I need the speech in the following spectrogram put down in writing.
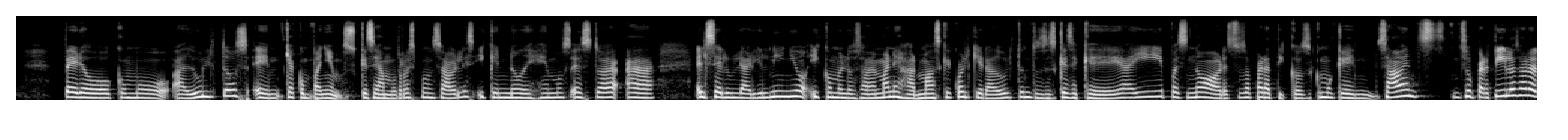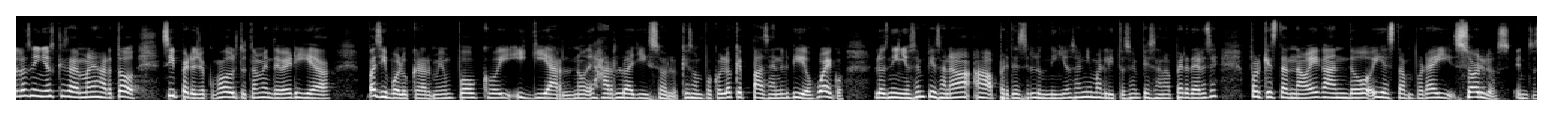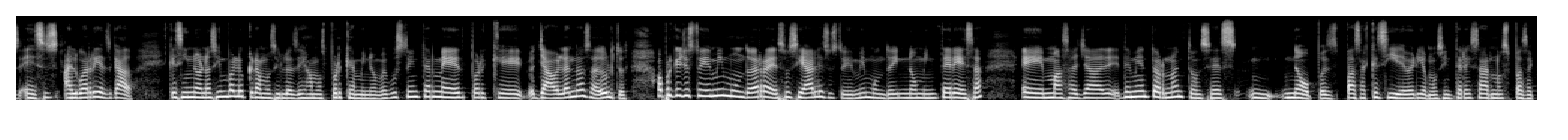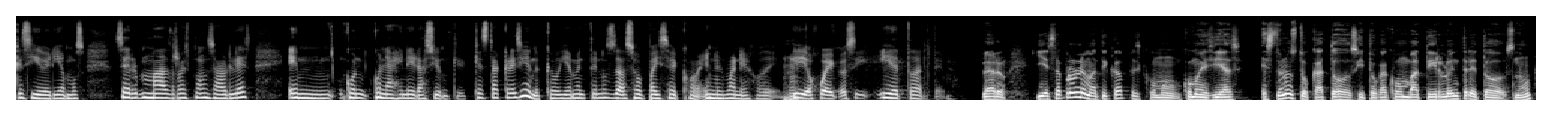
pero como adultos eh, que acompañemos, que seamos responsables y que no dejemos esto a, el celular y el niño y como lo sabe manejar más que cualquier adulto, entonces que se quede ahí, pues no, ahora estos aparaticos como que saben, super pilos ahora los niños que saben manejar todo. Sí, pero yo como adulto también debería pues involucrarme un poco y, guiarlo, no dejarlo allí solo, que es un poco lo que pasa en el videojuego. Los niños empiezan a, perderse, los niños animalitos empiezan a perderse porque están navegando y están por ahí solos. Eso es algo arriesgado, que si no nos involucramos y los dejamos porque a mí no me gusta Internet, porque ya hablando de los adultos, o porque yo estoy en mi mundo de redes sociales, o estoy en mi mundo y no me interesa eh, más allá de, mi entorno, entonces no, pues pasa que sí deberíamos interesarnos, pasa que sí deberíamos ser más responsables em, con, con, la generación que, que, está creciendo, que obviamente nos da sopa y seco en el manejo de videojuegos y, y de todo el tema. Claro, y esta problemática, pues como, como decías, esto nos toca a todos y toca combatirlo entre todos, ¿no?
